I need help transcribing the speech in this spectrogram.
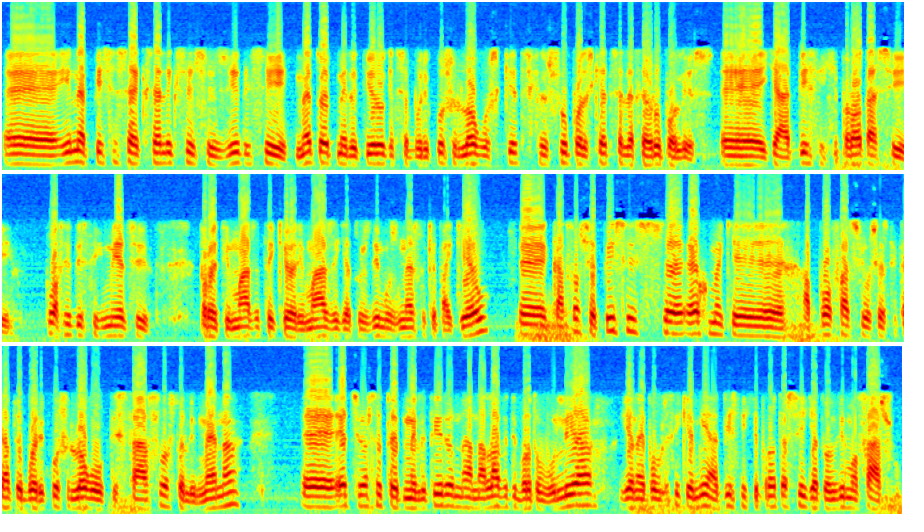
Ε, είναι επίσης σε εξέλιξη συζήτηση με το Επιμελητήριο και τους εμπορικούς συλλόγους και της Χρυσούπολης και της Ελευθερούπολης ε, για αντίστοιχη πρόταση που αυτή τη στιγμή έτσι προετοιμάζεται και οριμάζει για τους Δήμους Νέστου και Παγκαίου. Ε, καθώς επίσης ε, έχουμε και απόφαση ουσιαστικά του Εμπορικού Συλλόγου της Θάσου στο Λιμένα ε, έτσι ώστε το Επιμελητήριο να αναλάβει την πρωτοβουλία για να υποβληθεί και μια αντίστοιχη πρόταση για τον Δήμο Θάσου.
